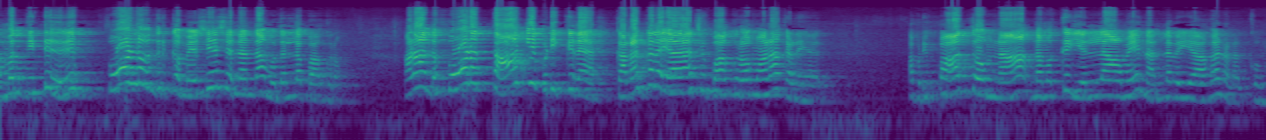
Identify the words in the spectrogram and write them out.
அமர்த்திட்டு போன்ல வந்திருக்க மெசேஜ் என்னன்னு தான் முதல்ல பாக்குறோம் ஆனா அந்த போனை தாங்கி பிடிக்கிற கரங்களை யாராச்சும் பாக்குறோமானா கிடையாது. அப்படி பார்த்தோம்னா நமக்கு எல்லாமே நல்லவையாக நடக்கும்.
